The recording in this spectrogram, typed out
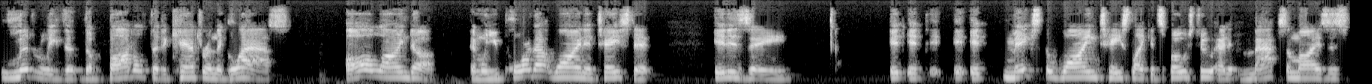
literally the the bottle, the decanter, and the glass all lined up. And when you pour that wine and taste it, it is a it it, it, it makes the wine taste like it's supposed to, and it maximizes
